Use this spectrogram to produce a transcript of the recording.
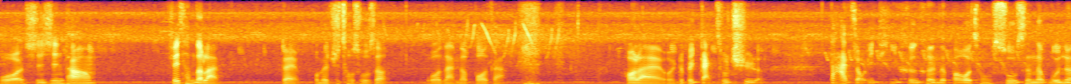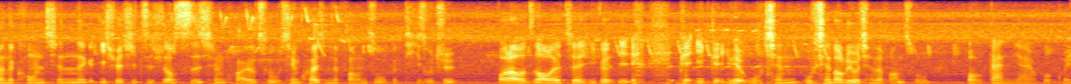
我星星堂。非常的懒，对我没去抽宿舍，我懒到爆炸。后来我就被赶出去了，大脚一踢，狠狠的把我从宿舍那温暖的空间，那个一学期只需要四千块又是五千块钱的房租给踢出去。后来我找了一间一个 一一个月五千五千到六千的房租，哦，干你还有个鬼！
